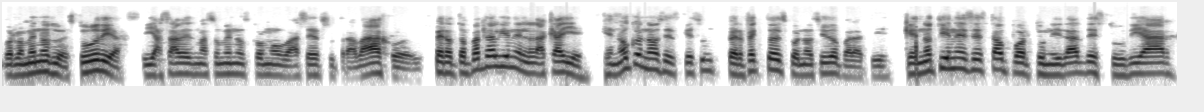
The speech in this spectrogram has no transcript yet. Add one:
Por lo menos lo estudias y ya sabes más o menos cómo va a ser su trabajo. Pero toparte a alguien en la calle que no conoces, que es un perfecto desconocido para ti, que no tienes esta oportunidad de estudiar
